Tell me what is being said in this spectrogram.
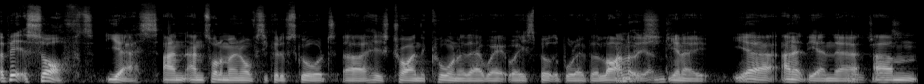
A bit soft, yes. And and Solomon obviously could have scored uh, his try in the corner there, where, where he spilt the ball over the line. And at the end. you know, yeah, and at the end there. Um,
